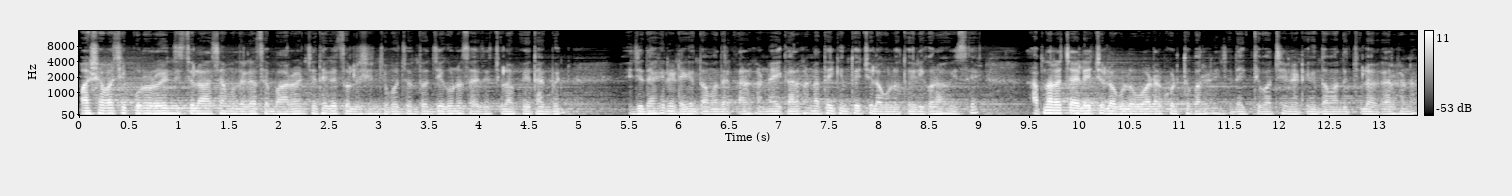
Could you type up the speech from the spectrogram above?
পাশাপাশি পনেরো ইঞ্চি চুলা আছে আমাদের কাছে, বারো ইঞ্চি থেকে চল্লিশ ইঞ্চি পর্যন্ত যে কোনো সাইজের চুলা পেয়ে থাকবেন। এই যে দেখেন, এটা কিন্তু আমাদের কারখানা, এই কারখানাতেই কিন্তু এই চুলাগুলো তৈরি করা হয়েছে। আপনারা চাইলে এই চুলাগুলো অর্ডার করতে পারেন, এই যে দেখতে পাচ্ছেন, এটা কিন্তু আমাদের চুলার কারখানা।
